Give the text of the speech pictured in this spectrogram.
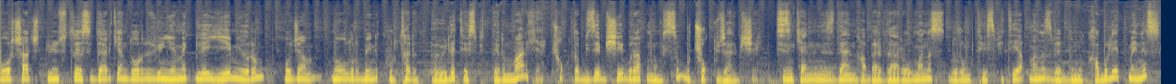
Borç harç, düğün stresi derken doğru düzgün yemek bile yiyemiyorum. Hocam ne olur beni kurtarın. Öyle tespitlerim var ki çok da bize bir şey bırakmamışsın. Bu çok güzel bir şey. Sizin kendinizden haberdar olmanız, durum tespiti yapmanız ve bunu kabul etmeniz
